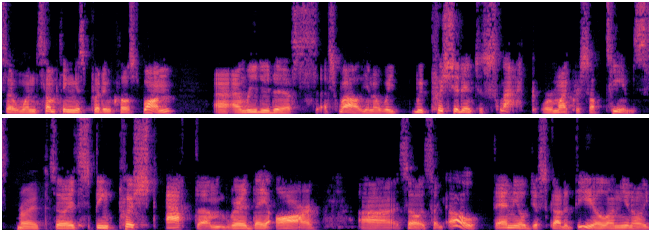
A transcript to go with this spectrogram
So when something is put in closed won, uh, and we do this as well. You know, we we push it into Slack or Microsoft Teams. Right. So it's being pushed at them where they are. Uh, so it's like, oh, Daniel just got a deal, and you know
